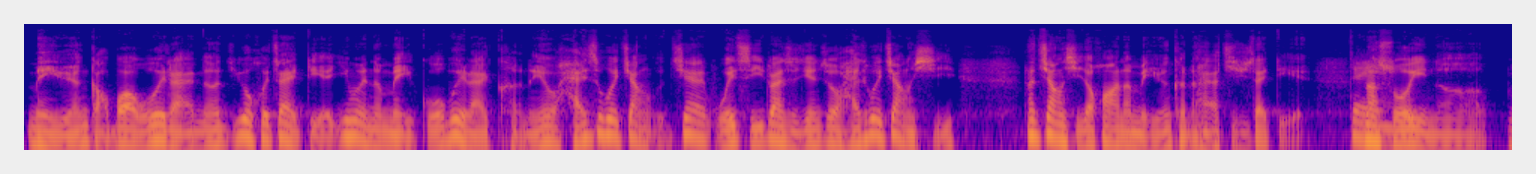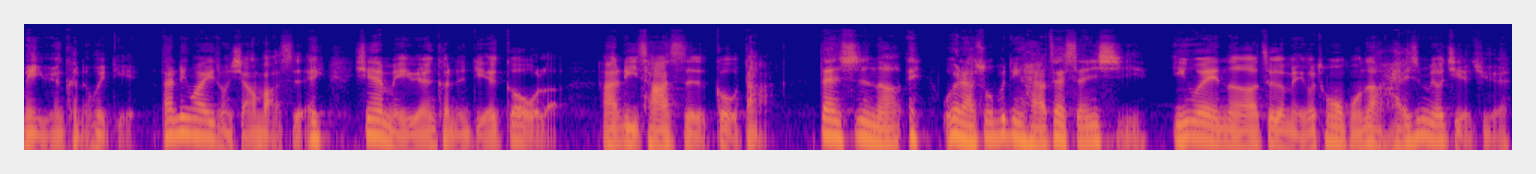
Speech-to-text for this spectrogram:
美元搞不好未来呢又会再跌，因为呢美国未来可能又还是会降，现在维持一段时间之后还是会降息。那降息的话呢，美元可能还要继续再跌。那所以呢，美元可能会跌。那另外一种想法是，哎，现在美元可能跌够了，啊，利差是够大，但是呢，哎，未来说不定还要再升息，因为呢这个美国通货膨胀还是没有解决。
